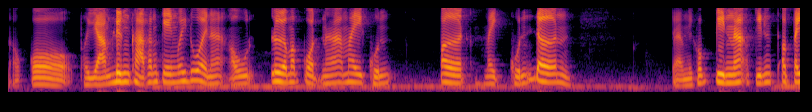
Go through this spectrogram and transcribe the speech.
แล้วก็พยายามดึงขากางเกงไว้ด้วยนะ เอาเรือมากดนะฮะ ไม่ขุนเปิด ไม่ขุนเดิน แต่นนี้เขากินนะ กินเอาตี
